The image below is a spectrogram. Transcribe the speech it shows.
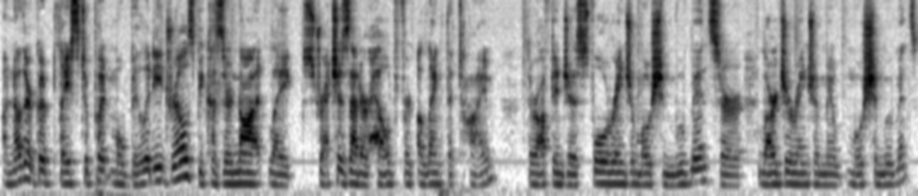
another good place to put mobility drills because they're not like stretches that are held for a length of time. They're often just full range of motion movements or larger range of motion movements.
